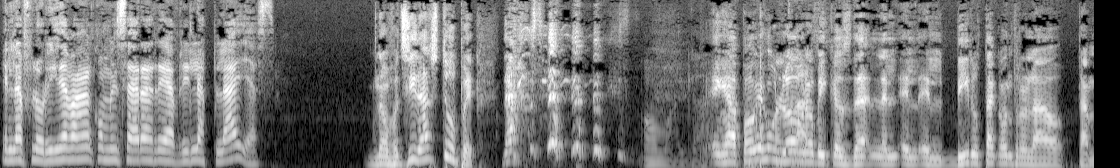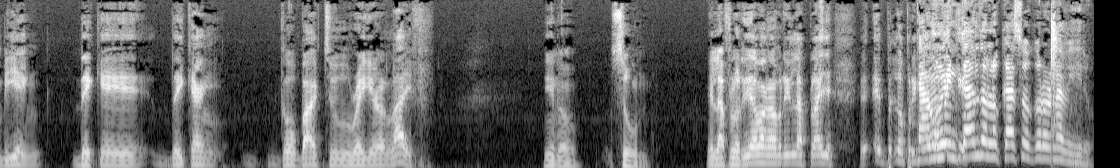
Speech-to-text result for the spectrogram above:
en la Florida van a comenzar a reabrir las playas. No, but see, that's stupid. That's- Oh my God. en Japón es un logro because that- el, el- el virus está controlado también de que they can go back to regular life. You know, soon. En la Florida van a abrir las playas. Eh, eh, lo, Están primero es que, aumentando los casos de coronavirus.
